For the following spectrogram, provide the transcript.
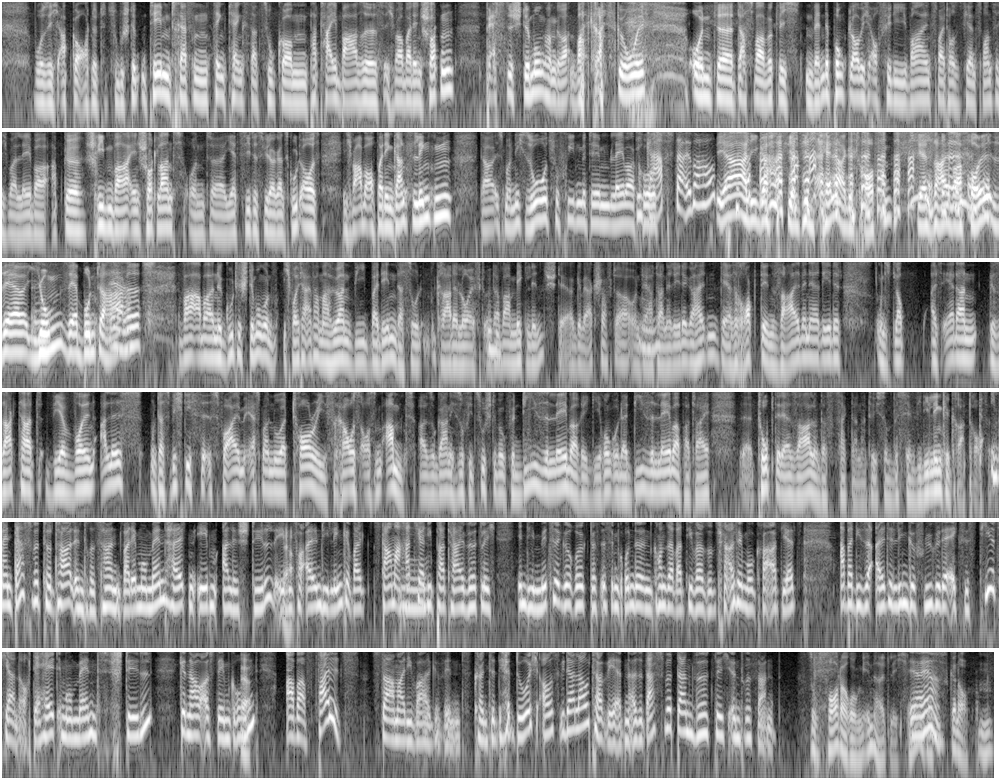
wo sich Abgeordnete zu bestimmten Themen treffen, Thinktanks dazukommen, Parteibasis. Ich war bei den Schotten. Beste Stimmung, haben gerade einen Wahlkreis geholt. Und äh, das war wirklich ein Wendepunkt, glaube ich, auch für die Wahlen 2024, weil Labour abgeschrieben war in Schottland. Und äh, jetzt sieht es wieder ganz gut aus. Ich war aber auch bei den ganz Linken. Da ist man nicht so zufrieden mit dem Die Labour-Kurs. gab es da überhaupt? Ja, die gab es jetzt im Keller getroffen. Der Saal war voll, sehr jung, sehr bunte Haare, war aber eine gute Stimmung und ich wollte einfach mal hören, wie bei denen das so gerade läuft. Und da war Mick Lynch, der Gewerkschafter, und der hat da eine Rede gehalten. Der rockt den Saal, wenn er redet. Und ich glaube, als er dann gesagt hat, wir wollen alles und das Wichtigste ist vor allem erstmal nur Tories raus aus dem Amt, also gar nicht so viel Zustimmung für diese Labour-Regierung oder diese Labour-Partei, äh, tobte der Saal und das zeigt dann natürlich so ein bisschen, wie die Linke gerade drauf ist. Ich meine, das wird total interessant, weil im Moment halten eben alle still, eben Ja. vor allem die Linke, weil Starmer hat ja die Partei wirklich in die Mitte gerückt. Das ist im Grunde ein konservativer Sozialdemokrat jetzt. Aber dieser alte linke Flügel, der existiert ja noch. Der hält im Moment still, genau aus dem Grund. Aber falls Starmer die Wahl gewinnt, könnte der durchaus wieder lauter werden. Also das wird dann wirklich interessant. So Forderungen inhaltlich. ne? Ja, ja. Das, genau. Mhm.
